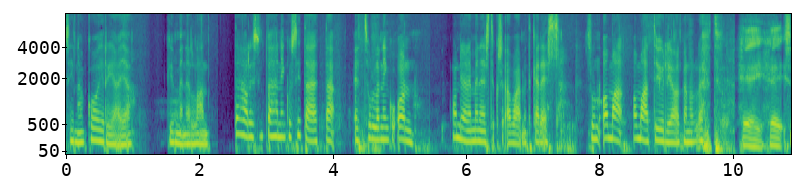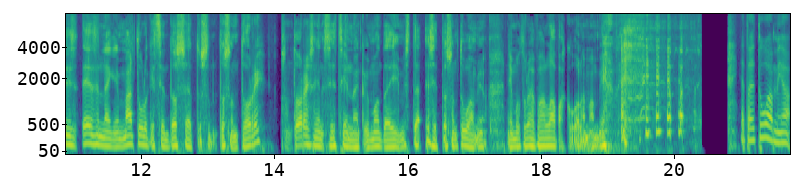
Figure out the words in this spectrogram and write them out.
Siinä on koiria ja kymmenen lanttia. Tämä olisi nyt vähän niin kuin sitä, että, että sulla niin kuin on, on jo ne menestyksen avaimet kädessä. Sun oma, oma tyyli on alkanut löytyä. Hei, hei. Siis ensinnäkin mä tulkitsin tossa, että tuossa on, tossa on tori. Tuossa on tori, siinä, sit siinä näkyy monta ihmistä ja sitten tuossa on tuomio. Niin mulla tulee vaan lavakuolema mieleen. Ja toi tuomio,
